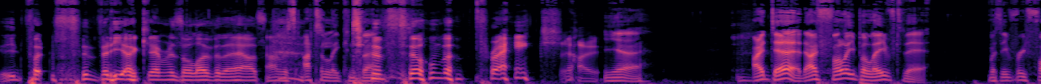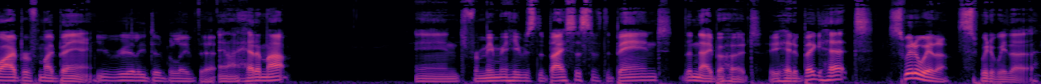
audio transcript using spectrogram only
he'd put video cameras all over the house I was utterly convinced to film a prank show. yeah. I did. I fully believed that with every fiber of my being. You really did believe that. And I hit him up. And from memory, he was the bassist of the band The Neighborhood, who had a big hit, Sweater weather. Sweater Weather.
